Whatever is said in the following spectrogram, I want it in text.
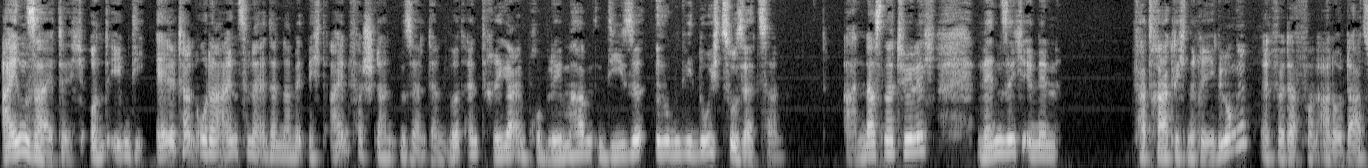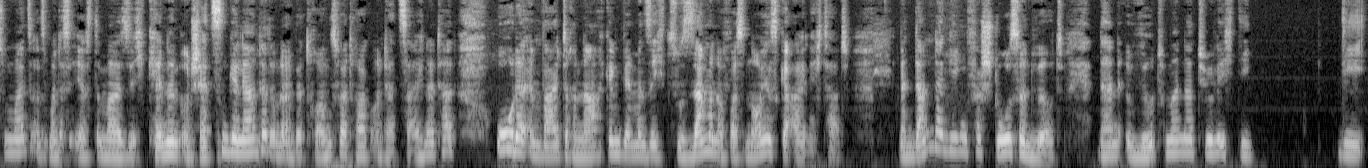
einseitig und eben die Eltern oder einzelne Eltern damit nicht einverstanden sind, dann wird ein Träger ein Problem haben, diese irgendwie durchzusetzen. Anders natürlich, wenn sich in den vertraglichen Regelungen, entweder von Anno dazumals, als man das erste Mal sich kennen und schätzen gelernt hat und einen Betreuungsvertrag unterzeichnet hat, oder im weiteren Nachgang, wenn man sich zusammen auf was Neues geeinigt hat. Wenn dann dagegen verstoßen wird, dann wird man natürlich die, die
